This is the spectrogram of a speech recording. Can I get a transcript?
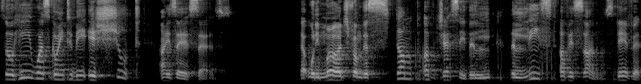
So he was going to be a shoot, Isaiah says, that would emerge from the stump of Jesse, the, the least of his sons, David.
